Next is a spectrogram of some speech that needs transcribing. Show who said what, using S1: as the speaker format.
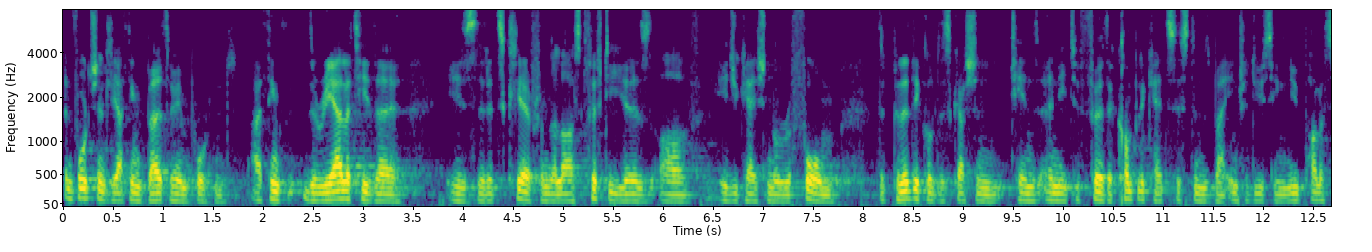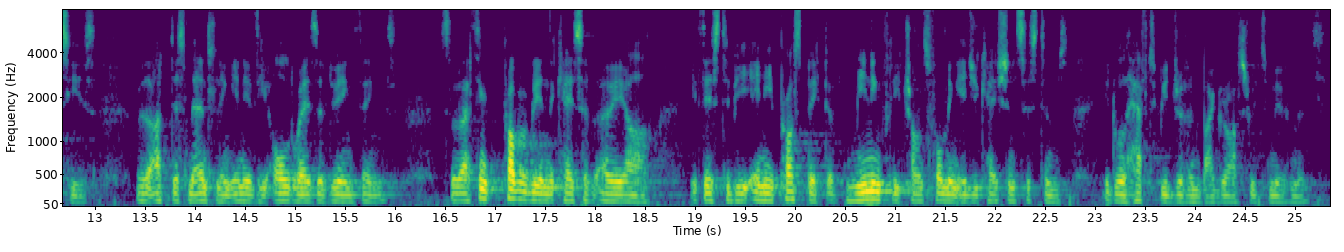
S1: Unfortunately, I think both are important. I think the reality, though, is that it's clear from the last 50 years of educational reform that political discussion tends only to further complicate systems by introducing new policies without dismantling any of the old ways of doing things. So I think probably in the case of OER, if there's to be any prospect of meaningfully transforming education systems, it will have to be driven by grassroots movements.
